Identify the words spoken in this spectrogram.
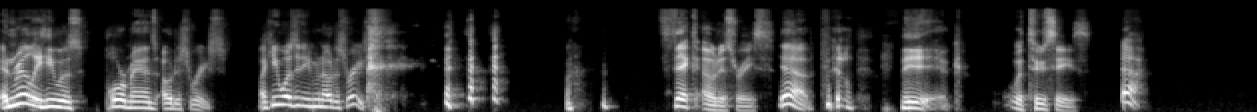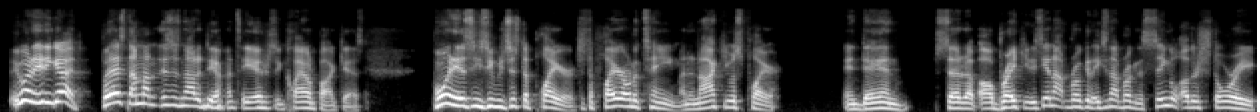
And really, he was poor man's Otis Reese. Like he wasn't even Otis Reese. thick Otis Reese. Yeah, thick with two C's. Yeah, he wasn't any good. But that's I'm not. This is not a Deontay Anderson clown podcast. Point is, he was just a player, just a player on a team, an innocuous player. And Dan set it up. I'll break it. He's not broken. He's not broken a single other story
